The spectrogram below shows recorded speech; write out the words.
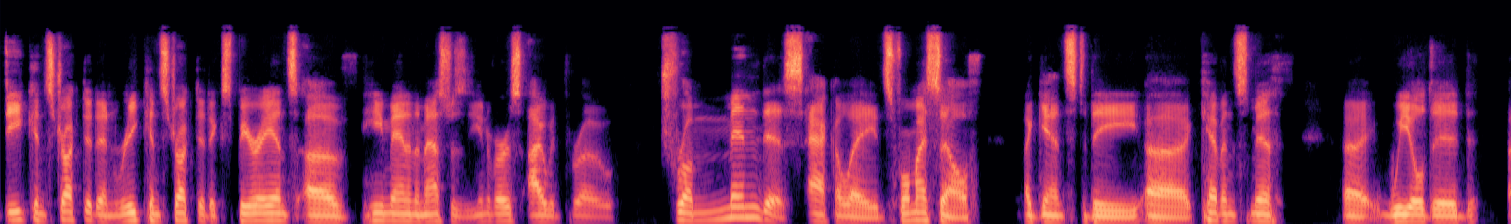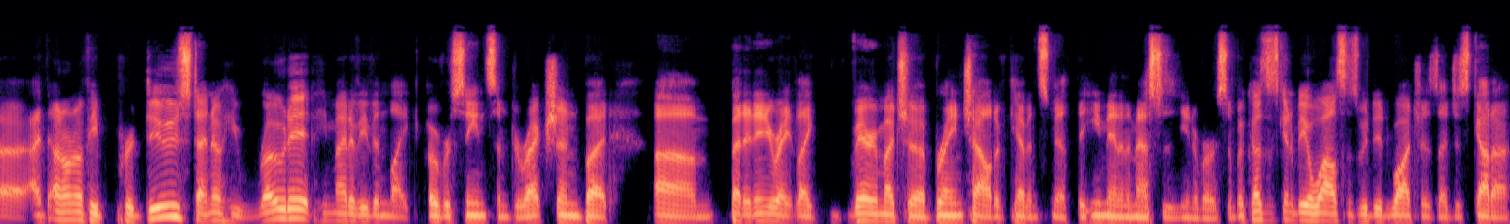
deconstructed and reconstructed experience of He-Man and the Masters of the Universe, I would throw tremendous accolades for myself against the uh, Kevin Smith uh, wielded. Uh, I, I don't know if he produced. I know he wrote it. He might have even like overseen some direction, but um, but at any rate, like very much a brainchild of Kevin Smith, the He-Man and the Masters of the Universe. And because it's going to be a while since we did watches, I just gotta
